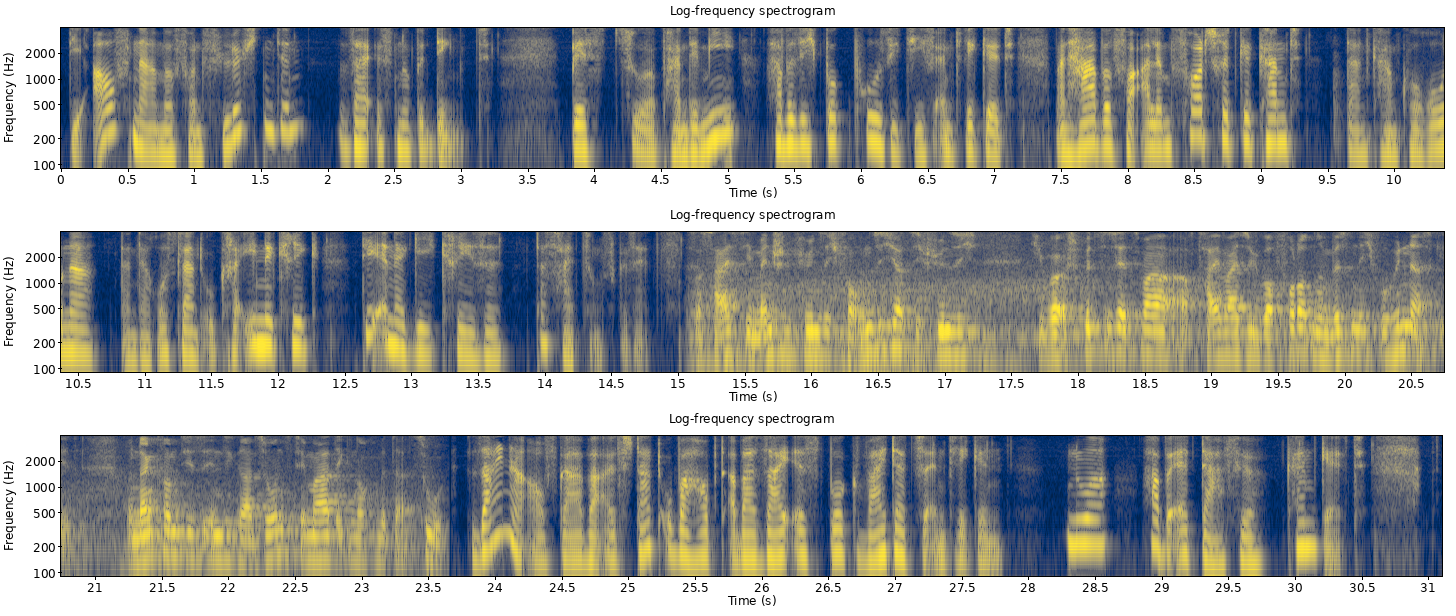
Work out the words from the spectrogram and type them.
die Aufnahme von Flüchtenden sei es nur bedingt. Bis zur Pandemie habe sich Burg positiv entwickelt. Man habe vor allem Fortschritt gekannt. Dann kam Corona, dann der Russland-Ukraine-Krieg, die Energiekrise, das Heizungsgesetz. Das heißt, die Menschen fühlen sich verunsichert, sie fühlen sich, ich überspitze es jetzt mal, auch teilweise überfordert und wissen nicht, wohin das geht. Und dann kommt diese Integrationsthematik noch mit dazu. Seine Aufgabe als Stadtoberhaupt aber sei es, Burg weiterzuentwickeln. Nur habe er dafür kein Geld.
